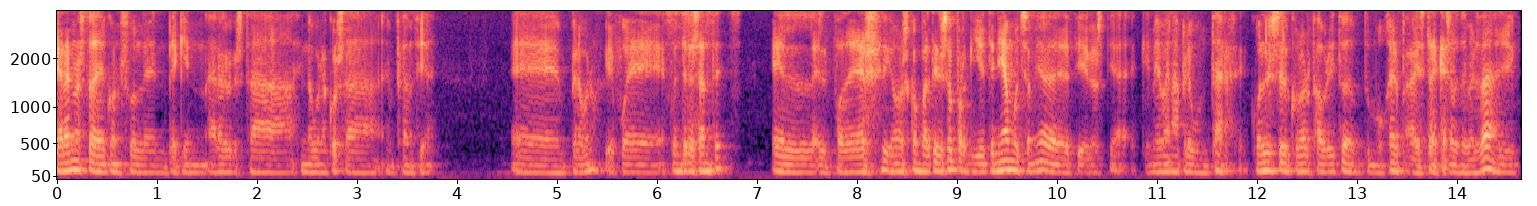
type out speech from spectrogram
Que ahora no está de cónsul en Pekín, ahora creo que está haciendo alguna cosa en Francia. Eh, pero bueno, que fue, fue interesante el, el poder, digamos, compartir eso porque yo tenía mucho miedo de decir, hostia, que me van a preguntar? ¿Cuál es el color favorito de tu mujer para estar casados de verdad? Y,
